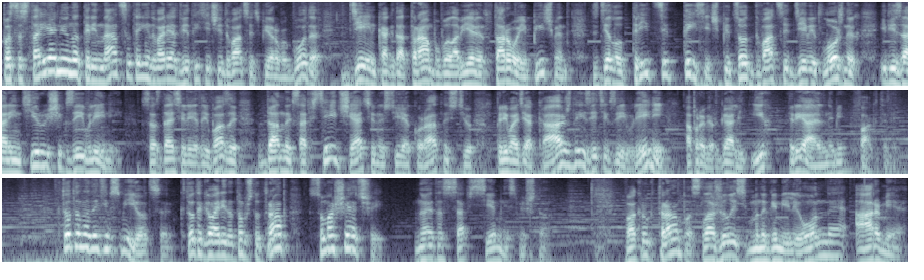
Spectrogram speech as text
по состоянию на 13 января 2021 года, день, когда Трампу был объявлен второй импичмент, сделал 30 529 ложных и дезориентирующих заявлений. Создатели этой базы данных со всей тщательностью и аккуратностью, приводя каждое из этих заявлений, опровергали их реальными фактами. Кто-то над этим смеется, кто-то говорит о том, что Трамп сумасшедший. Но это совсем не смешно. Вокруг Трампа сложилась многомиллионная армия,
